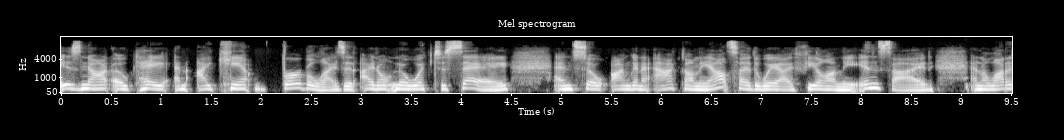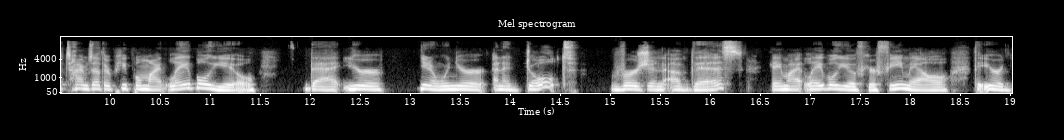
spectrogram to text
is not okay and I can't verbalize it, I don't know what to say. And so I'm going to act on the outside the way I feel on the inside. And a lot of times other people might label you that you're, you know, when you're an adult version of this, they might label you if you're female that you're a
